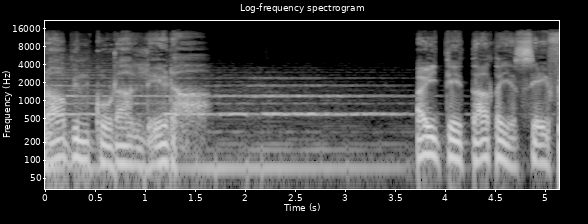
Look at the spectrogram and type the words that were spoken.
రాబిన్ కూడా లేడా? అయితే తాతయ్య సేఫ్.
